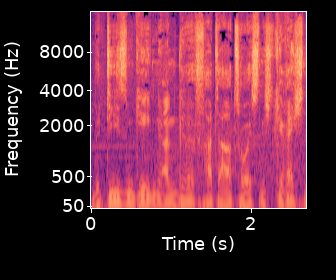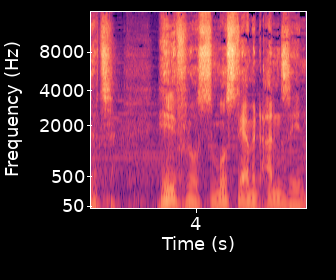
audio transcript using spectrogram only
Mit diesem Gegenangriff hatte Artois nicht gerechnet. Hilflos musste er mit ansehen,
